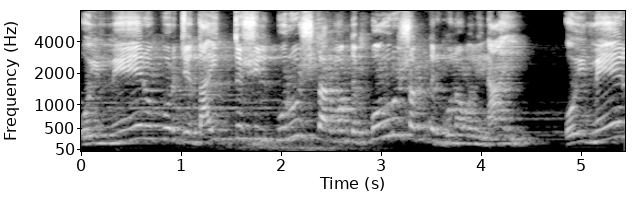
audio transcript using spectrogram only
ওই মেয়ের উপর যে দায়িত্বশীল পুরুষ, তার মধ্যে পৌরসত্বের গুণাবলী নাই। ওই মেয়ের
